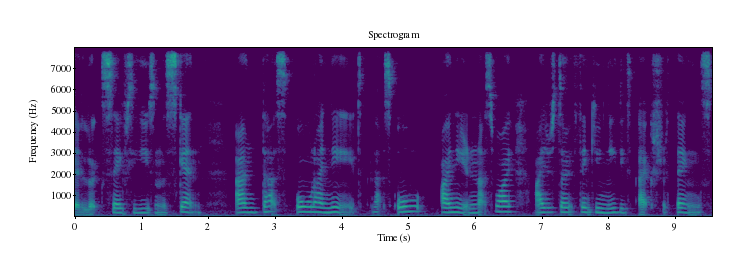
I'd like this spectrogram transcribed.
it looks safe to use on the skin and that's all I need that's all I need and that's why I just don't think you need these extra things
